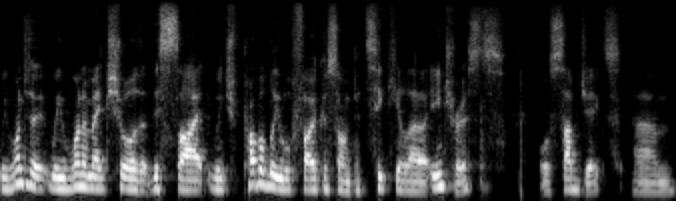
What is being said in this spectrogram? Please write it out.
we want to we want to make sure that this site, which probably will focus on particular interests or subjects, um,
